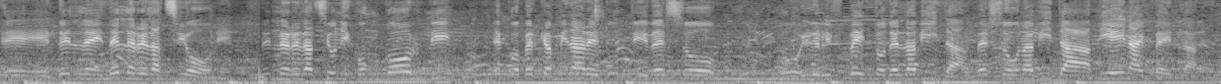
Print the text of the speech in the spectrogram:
eh, delle, delle, relazioni, delle relazioni concordi ecco, per camminare tutti verso oh, il rispetto della vita, verso una vita piena e bella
